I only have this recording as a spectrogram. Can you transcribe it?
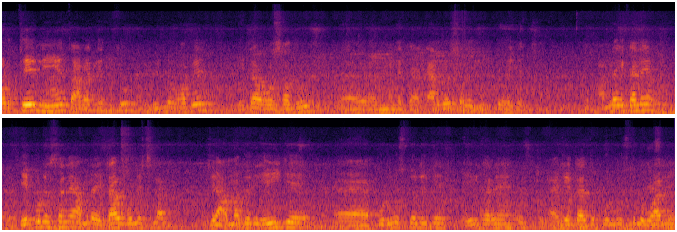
অর্থে নিয়ে তারা কিন্তু বিভিন্নভাবে এটা অসাধু মানে কারবারের সঙ্গে যুক্ত হয়ে যাচ্ছে। আমরা এখানে ডেপুটেশনে আমরা এটাও বলেছিলাম যে আমাদের এই যে পূর্বস্থলীতে এইখানে যেটা হচ্ছে পূর্বস্থলী ওয়ানে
